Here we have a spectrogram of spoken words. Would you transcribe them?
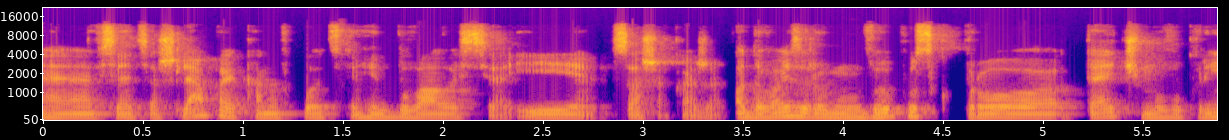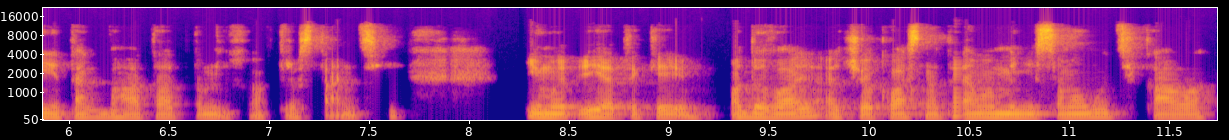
е, вся ця шляпа, яка навколо цього відбувалася, і Саша каже: А давай зробимо випуск про те, чому в Україні так багато атомних електростанцій. І ми я такий: а давай, а що класна тема, мені самому цікаво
